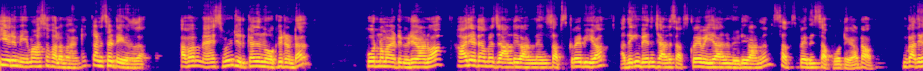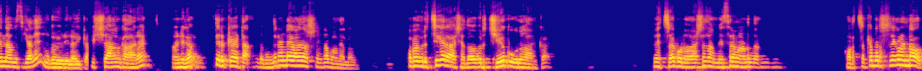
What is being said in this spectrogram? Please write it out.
ഈ ഒരു മെയ് മാസ ഫലമായിട്ട് കൺസൾട്ട് ചെയ്യുന്നത്. അപ്പം മാക്സിമം ചുരുക്കാൻ ഞാൻ നോക്കിയിട്ടുണ്ട്. പൂർണമായിട്ട് വീഡിയോ കാണുക. ആദ്യമായിട്ട് നമ്മുടെ ചാനൽ കാണണമെങ്കിൽ സബ്സ്ക്രൈബ് ചെയ്യുക. അധികം പേരും ചാനൽ സബ്സ്ക്രൈബ് ചെയ്യാനും വീഡിയോ കാണുന്നത് സബ്സ്ക്രൈബ് ചെയ്ത് സപ്പോർട്ട് ചെയ്യുക കേട്ടോ. നമുക്ക് അധികം താമസിക്കാതെ നമുക്ക് വീഡിയോ വിശാങ്കാര അനിരം അനിലം തിരക്കേട്ട. മൂന്ന് രണ്ടേ കാല നക്ഷത്രമാണല്ലോ അപ്പൊ വൃശ്ചിക രാശി അഥവാ വൃശ്ചിക കൂറുകാർക്ക് വെച്ച ഗുണദോഷ സമ്മിശ്രമാണെന്ന് കുറച്ചൊക്കെ പ്രശ്നങ്ങൾ ഉണ്ടാവും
